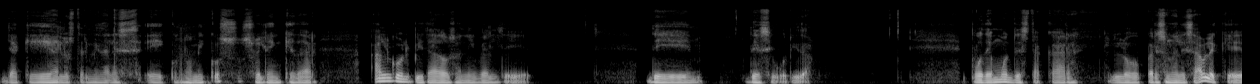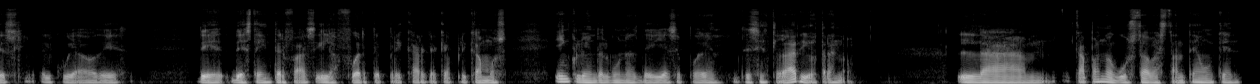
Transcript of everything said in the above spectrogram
ya que los terminales económicos suelen quedar algo olvidados a nivel de, de seguridad. Podemos destacar lo personalizable que es el cuidado de, de, esta interfaz y la fuerte precarga que aplicamos, incluyendo algunas de ellas se pueden desinstalar y otras no. La mm, capa nos gusta bastante, aunque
